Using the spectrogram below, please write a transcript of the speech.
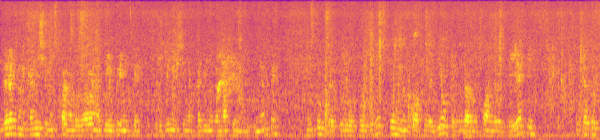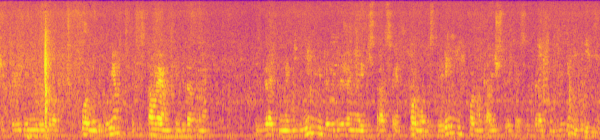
Избирательной комиссии муниципального образования были приняты утверждены все необходимые нормативные документы, инструкция по делу производства, номенклатура дел, календарный план мероприятий, подготовки к проведению выборов, формы документов, предоставляемых кандидатами, избирательными объединениями для выдвижения регистрации, форма удостоверений, форма количества текста избирательных бюллетеней и другие.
